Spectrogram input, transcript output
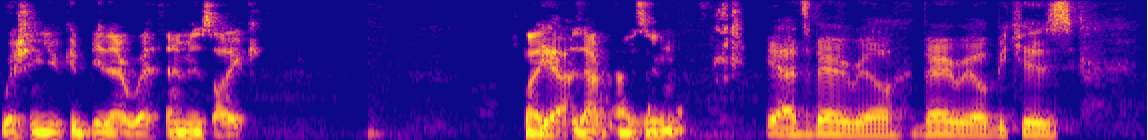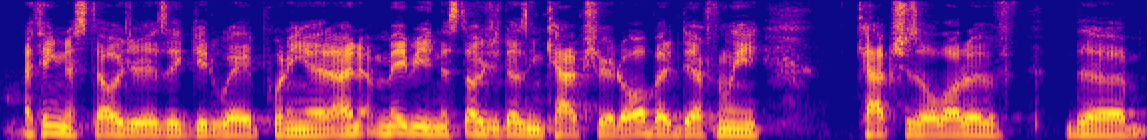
wishing you could be there with them is like Like, Yeah. is that present? Yeah, it's very real, very real because I think nostalgia is a good way of putting it. I know maybe nostalgia doesn't capture it all, but it definitely captures a lot of the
